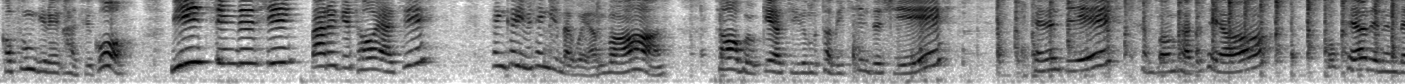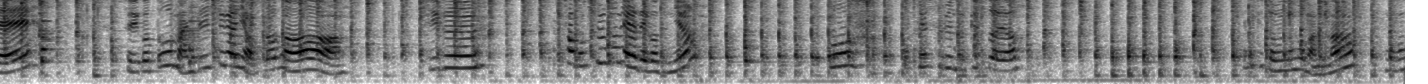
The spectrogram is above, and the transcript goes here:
거품기를 가지고 미친 듯이 빠르게 저어야지 생크림이 생긴다고요. 한번 저어 볼게요. 지금부터 미친 듯이 되는지 한번 봐주세요. 꼭 돼야 되는데 저 이거 또 만들 시간이 없어서 지금 하고 출근해야 되거든요. 어, 됐으면 좋겠어요. 이렇게 적는 거 맞나? 이거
